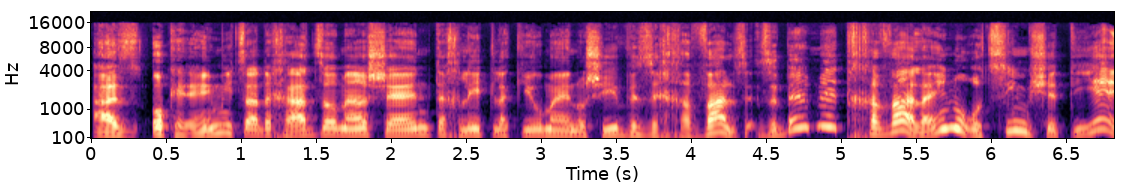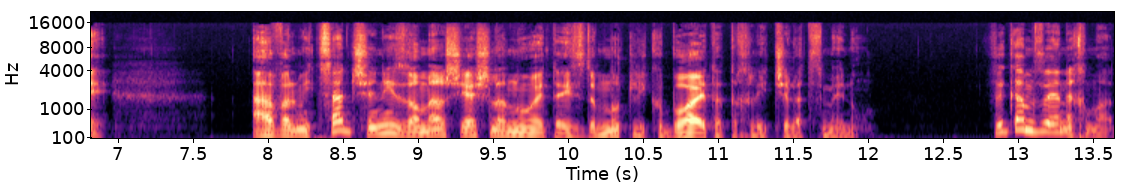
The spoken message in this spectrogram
אז אוקיי, מצד אחד זה אומר שאין תכלית לקיום האנושי, וזה חבל, זה, זה באמת חבל, היינו רוצים שתהיה. אבל מצד שני זה אומר שיש לנו את ההזדמנות לקבוע את התכלית של עצמנו. וגם זה נחמד.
